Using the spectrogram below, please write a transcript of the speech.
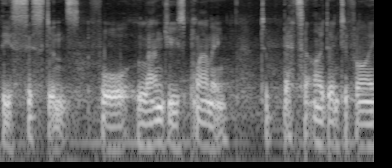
the assistance for land use planning to better identify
